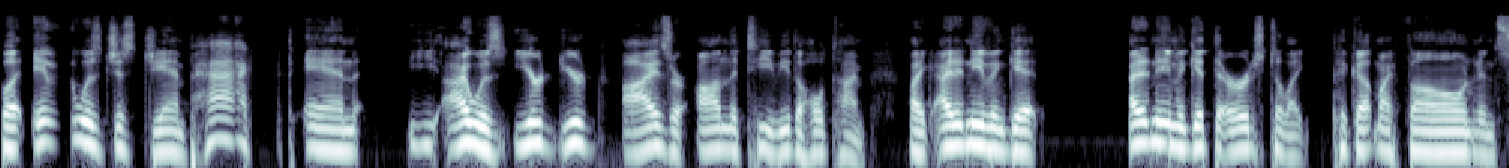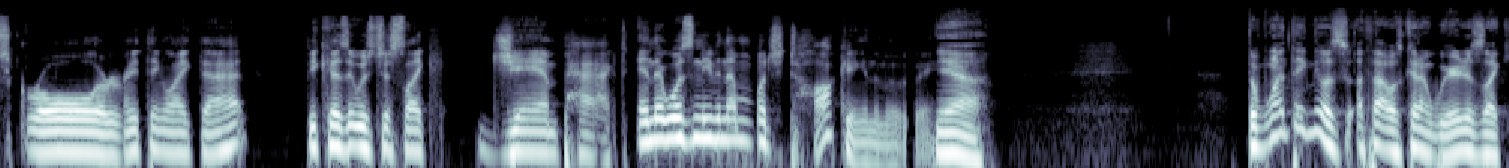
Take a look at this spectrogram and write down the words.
but it was just jam packed and i was your your eyes are on the TV the whole time. Like I didn't even get I didn't even get the urge to like pick up my phone and scroll or anything like that because it was just like jam packed and there wasn't even that much talking in the movie. yeah. The one thing that was I thought was kind of weird is like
